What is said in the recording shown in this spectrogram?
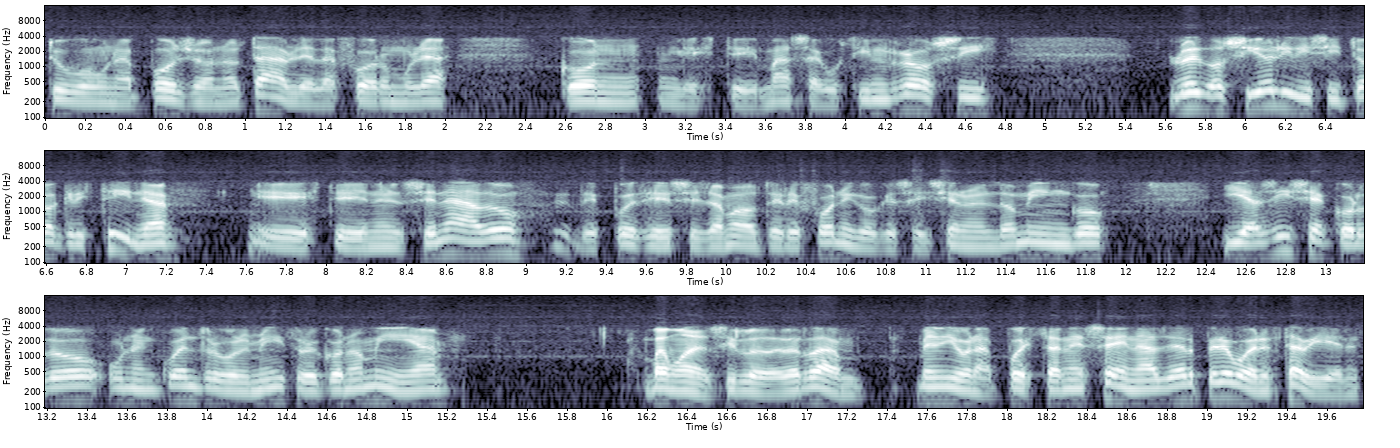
tuvo un apoyo notable a la fórmula con este, Massa Agustín Rossi, luego Scioli visitó a Cristina, este, en el Senado, después de ese llamado telefónico que se hicieron el domingo, y allí se acordó un encuentro con el ministro de Economía, vamos a decirlo de verdad, medio una puesta en escena ayer, pero bueno, está bien.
